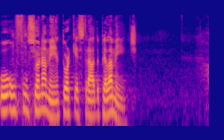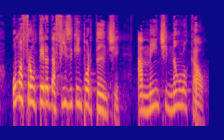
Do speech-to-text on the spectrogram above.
um funcionamento orquestrado pela mente. Uma fronteira da física importante, a mente não local.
